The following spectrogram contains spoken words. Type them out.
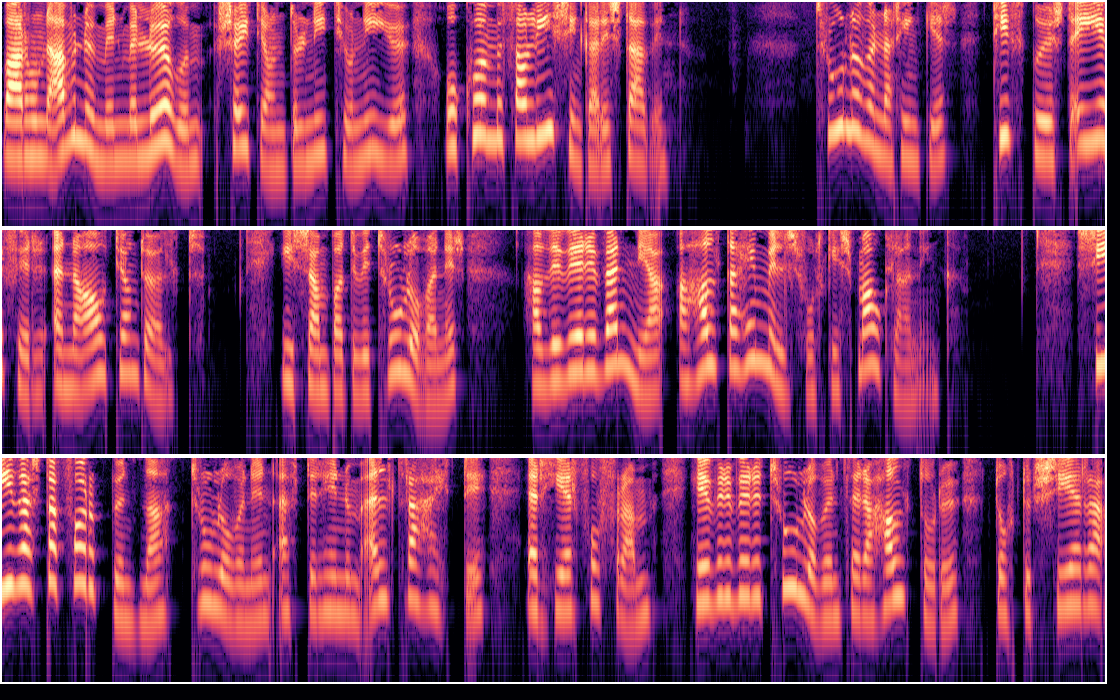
Var hún afnuminn með lögum 1799 og komu þá lýsingar í staðin. Trúlofunarhingir týðguðust eigi fyrr en á átjándu öld. Í sambandi við trúlofanir hafði verið vennja að halda heimilisfólki smáklaning. Síðasta forbundna trúlofunin eftir hinnum eldra hætti er hér fór fram hefur verið trúlofun þeirra Haldóru, dóttur Sera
